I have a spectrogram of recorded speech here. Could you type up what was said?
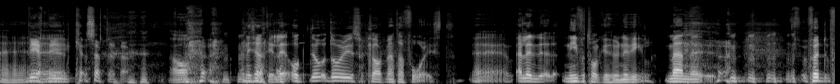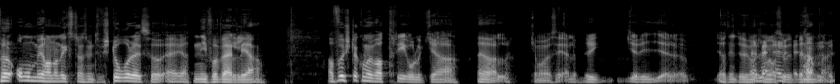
Eh, Vet ni konceptet? Ja, Ni känner till det. Och då, då är det såklart metaforiskt. Eh, eller ni får tolka hur ni vill. Men eh, för, för om vi har någon lyssnare som inte förstår det så är det att ni får välja. Ja, första kommer att vara tre olika öl, kan man väl säga, eller bryggerier. Jag vet inte hur Eller- man ska benämna det.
